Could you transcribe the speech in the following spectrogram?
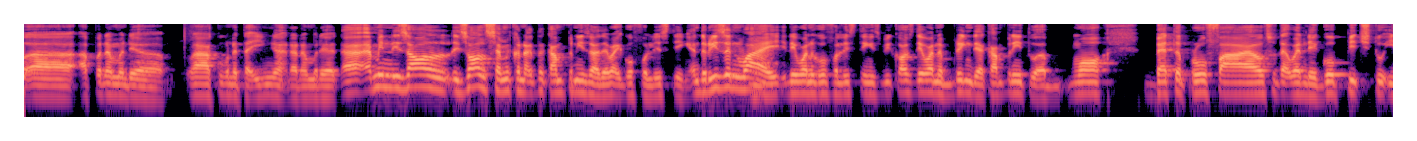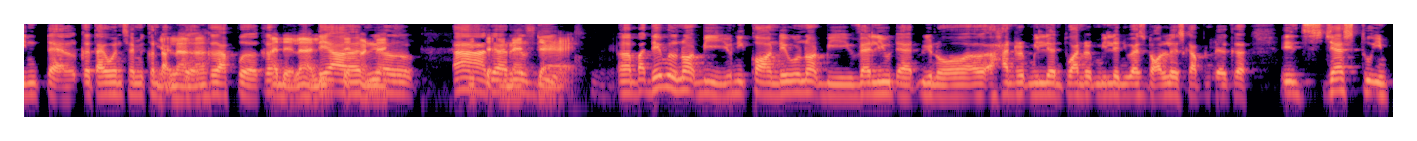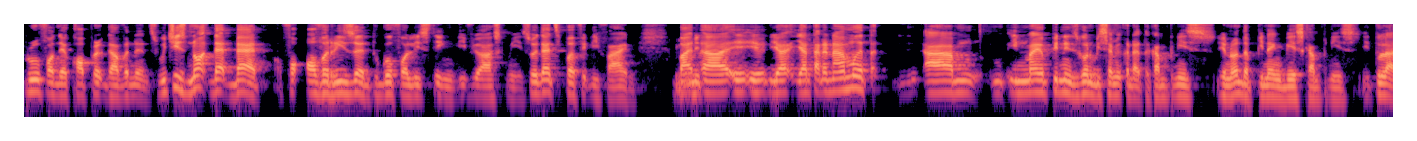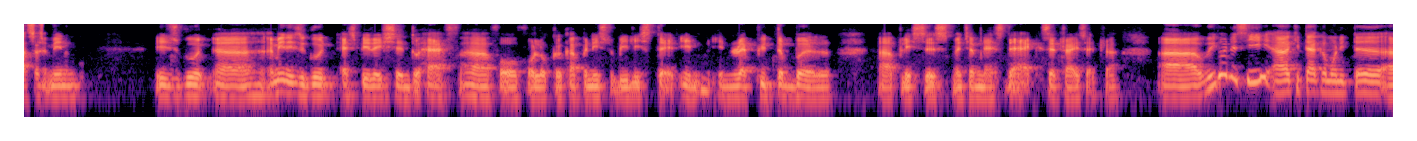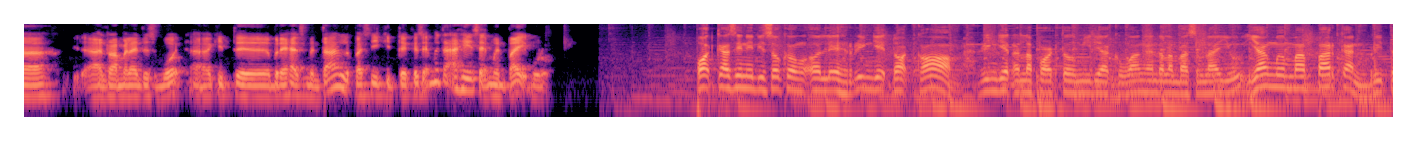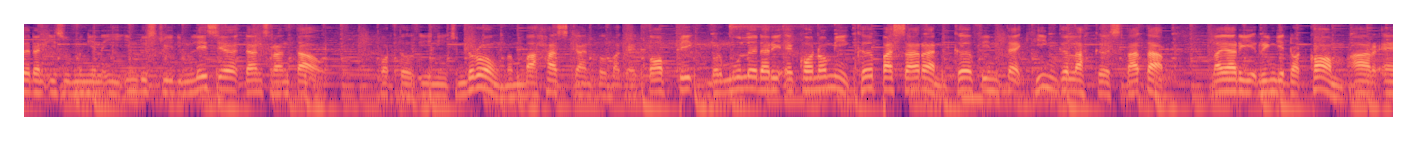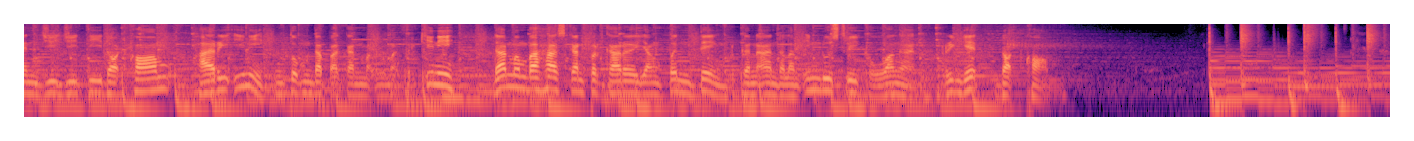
Hmm. uh, apa nama dia? Uh, aku pun tak ingat dah nama dia. Uh, I mean it's all it's all semiconductor companies lah. They might go for listing. And the reason why Hmm. they want to go for listing is because they want to bring their company to a more better profile so that when they go pitch to Intel ke Taiwan Semiconductor Yalah. ke apa ke adalah they are real ah listed they are real deal. Uh, but they will not be unicorn. They will not be valued at you know a 100 million 200 million US dollars it's just to improve on their corporate governance which is not that bad for of a reason to go for listing if you ask me. So that's perfectly fine. But uh, yang, tak ada nama um in my opinion it's going to be semiconductor companies you know the Penang based companies. Itulah I mean, it's good. Uh, I mean, it's a good aspiration to have uh, for for local companies to be listed in in reputable uh, places macam Nasdaq, etc., etc. Uh, we going to see. Uh, kita akan monitor uh, uh, ramalan tersebut. Uh, kita berehat sebentar. Lepas ni kita ke segmen terakhir, segmen baik buruk. Podcast ini disokong oleh Ringgit.com. Ringgit adalah portal media kewangan dalam bahasa Melayu yang memaparkan berita dan isu mengenai industri di Malaysia dan serantau. Portal ini cenderung membahaskan pelbagai topik bermula dari ekonomi ke pasaran ke fintech hinggalah ke startup. Layari ringgit.com, rnggt.com hari ini untuk mendapatkan maklumat terkini dan membahaskan perkara yang penting berkenaan dalam industri kewangan. ringgit.com.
